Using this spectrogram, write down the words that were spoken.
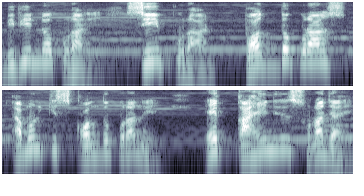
বিভিন্ন পুরাণে। শিব পুরাণ, পদ্ম পুরাণ, এমনকি স্কন্দ পুরাণে। এক কাহিনীতে শোনা যায়,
